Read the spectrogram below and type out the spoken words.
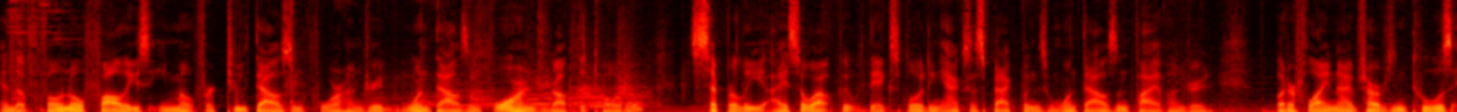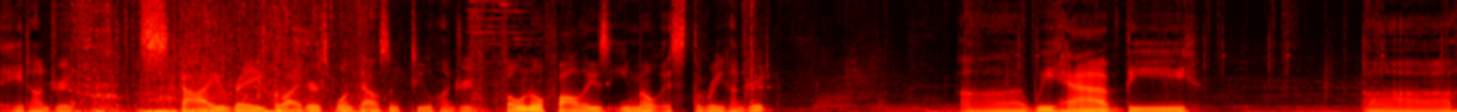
and the phono follies emote for 2400 1400 off the total. Separately iso outfit with the exploding access backblings 1500 Butterfly Knives Harvesting Tools 800. Sky Ray Gliders 1200. Phono Follies Emote is 300. Uh, we have the. Uh,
